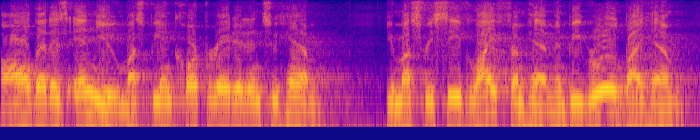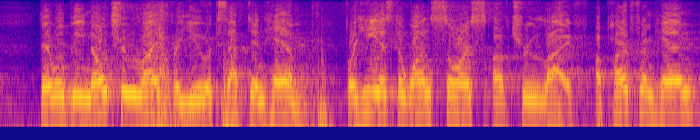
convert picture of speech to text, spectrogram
All that is in you must be incorporated into him. You must receive life from him and be ruled by him. There will be no true life for you except in him, for he is the one source of true life. Apart from him,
